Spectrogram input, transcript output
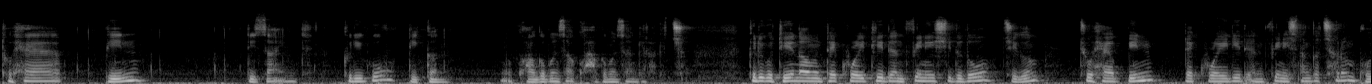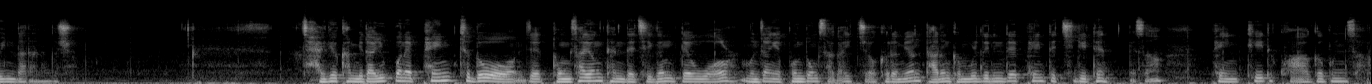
to have been designed 그리고 begun 과거분사 과거분사 연결하겠죠. 그리고 뒤에 나오는 decorated and finished도 지금 to have been decorated and finished 한 것처럼 보인다라는 거죠. 잘 기억합니다. 6번의 paint도 이제 동사 형태인데 지금 there were 문장에 본동사가 있죠. 그러면 다른 건물들인데 페인트 칠이 된 그래서 painted 과거 분사로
